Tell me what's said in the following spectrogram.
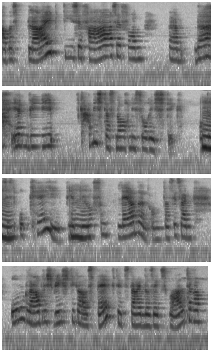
aber es bleibt diese Phase von, ähm, na, irgendwie kann ich das noch nicht so richtig. Und mhm. das ist okay. Wir mhm. dürfen lernen. Und das ist ein unglaublich wichtiger Aspekt jetzt da in der Sexualtherapie.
